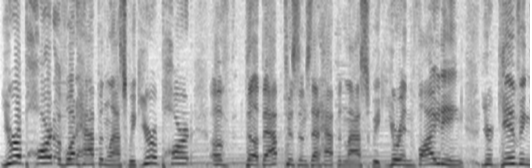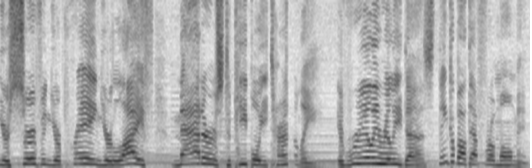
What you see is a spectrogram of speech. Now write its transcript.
You're a part of what happened last week. You're a part of the baptisms that happened last week. You're inviting, you're giving, you're serving, you're praying. Your life matters to people eternally. It really, really does. Think about that for a moment.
